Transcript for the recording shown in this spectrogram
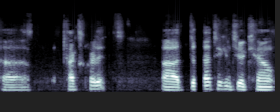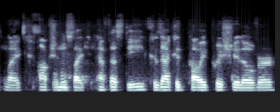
uh, tax credits, uh, does that take into account like options like FSD? Because that could probably push it over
